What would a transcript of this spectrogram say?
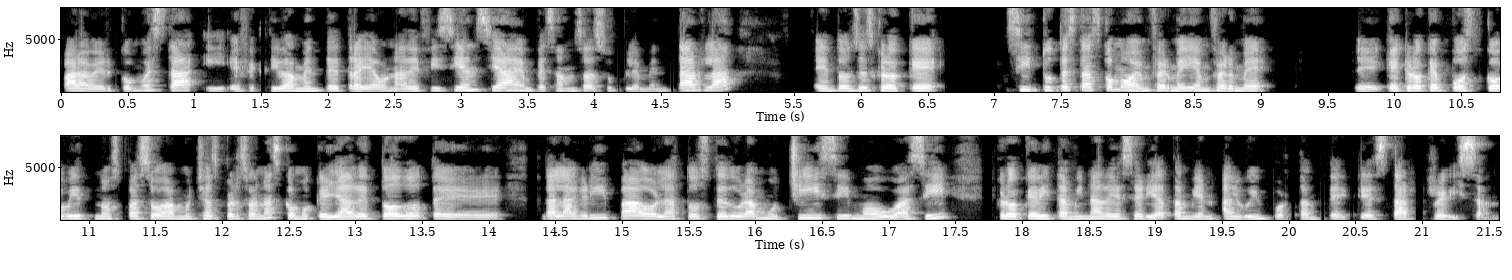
para ver cómo está y efectivamente traía una deficiencia, empezamos a suplementarla. Entonces creo que si tú te estás como enferme y enferme, eh, que creo que post-COVID nos pasó a muchas personas, como que ya de todo te da la gripa o la tos te dura muchísimo o así, creo que vitamina D sería también algo importante que estar revisando.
